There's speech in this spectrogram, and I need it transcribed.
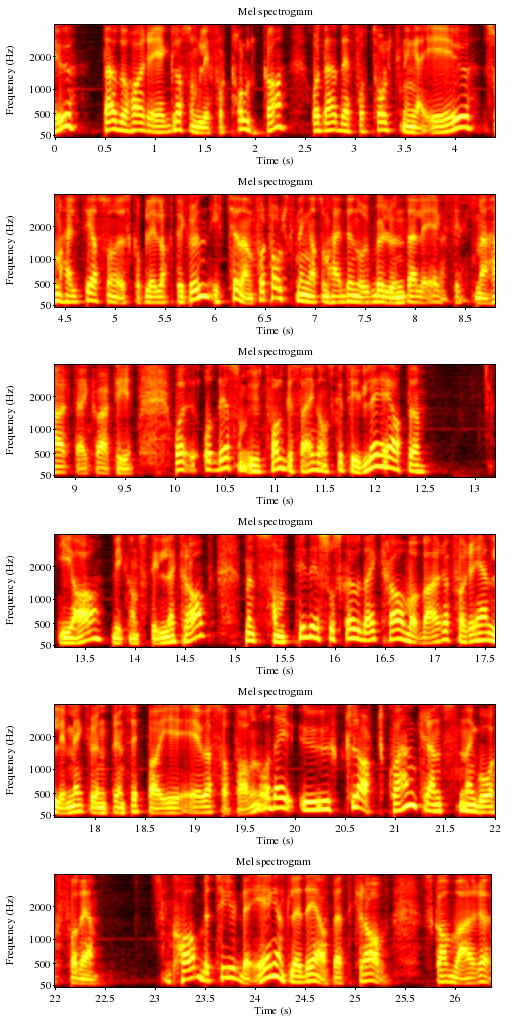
EU der du har regler som blir fortolka, og der det er fortolkninga i EU som hele tida skal bli lagt til grunn, ikke den fortolkninga som Heidi Nordby Lunde eller jeg sitter med her til enhver tid. Og, og Det som utvalget sier ganske tydelig, er at ja, vi kan stille krav, men samtidig så skal jo de kravene være forenlige med grunnprinsipper i EØS-avtalen. Og det er uklart hvor grensene går for det. Hva betyr det egentlig det at et krav skal være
